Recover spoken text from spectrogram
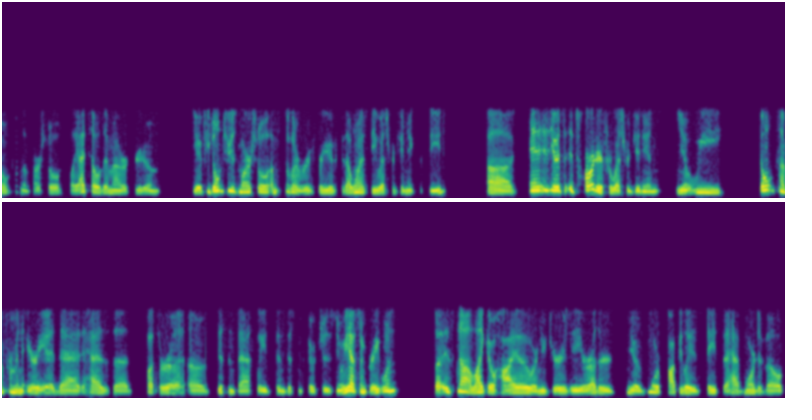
Don't come to Marshall. Like I tell them, I recruit them. You know, if you don't choose Marshall, I'm still going to root for you because I want to see West Virginia succeed. Uh, and you know, it's it's harder for West Virginians. You know, we don't come from an area that has a plethora of distance athletes and distance coaches. You know, we have some great ones, but it's not like Ohio or New Jersey or other you know more populated states that have more developed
